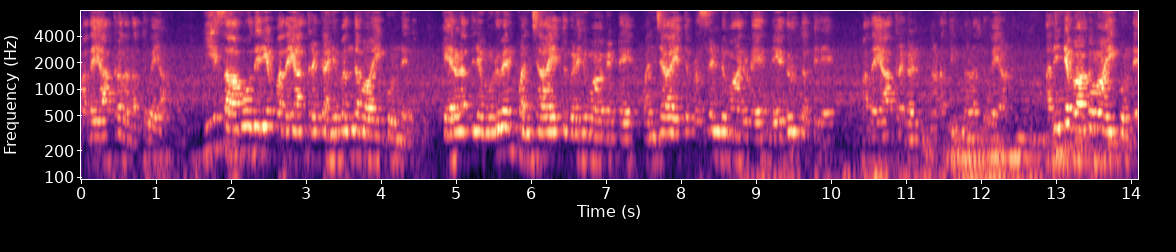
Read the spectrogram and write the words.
പദയാത്ര നടത്തുകയാണ്. ഈ സാഹോദര്യ പദയാത്രയ്ക്ക് അനുബന്ധമായി കൊണ്ട് കേരളത്തിലെ മുഴുവൻ പഞ്ചായത്തുകളിലുമാകട്ടെ പഞ്ചായത്ത് പ്രസിഡന്റുമാരുടെ നേതൃത്വത്തിൽ പദയാത്രകൾ നടത്തി നടത്തുകയാണ്. അതിന്റെ ഭാഗമായിക്കൊണ്ട്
